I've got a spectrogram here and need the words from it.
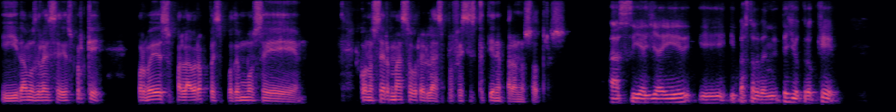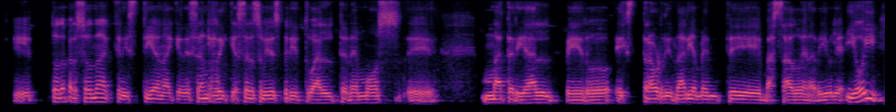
Y damos gracias a Dios porque por medio de su palabra, pues podemos eh, conocer más sobre las profecías que tiene para nosotros. Así es, Jair y, Pastor Benítez. Yo creo que eh, toda persona cristiana que desea enriquecer su vida espiritual, tenemos eh, material, pero extraordinariamente basado en la Biblia. Y hoy,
